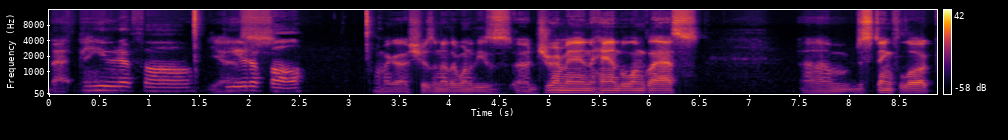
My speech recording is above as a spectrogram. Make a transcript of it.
that name. beautiful Yes. beautiful Oh my gosh, here's another one of these uh, German hand blown glass, um, distinct look.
